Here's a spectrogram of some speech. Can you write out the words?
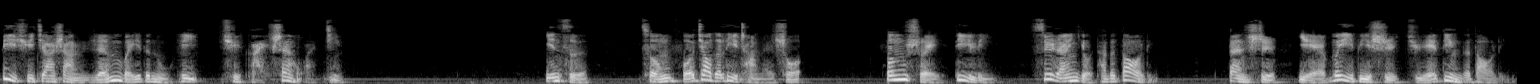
必须加上人为的努力去改善环境。因此，从佛教的立场来说，风水地理虽然有它的道理，但是也未必是决定的道理。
